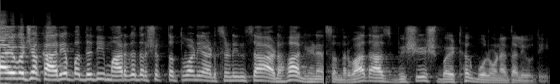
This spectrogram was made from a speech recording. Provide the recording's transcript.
आयोगाच्या कार्यपद्धती मार्गदर्शक तत्व आणि अडचणींचा आढावा घेण्यासंदर्भात आज विशेष बैठक बोलवण्यात आली होती.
